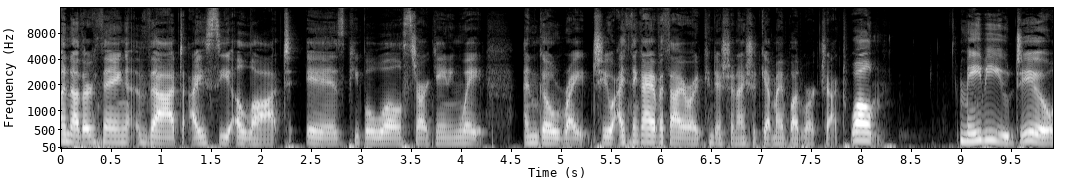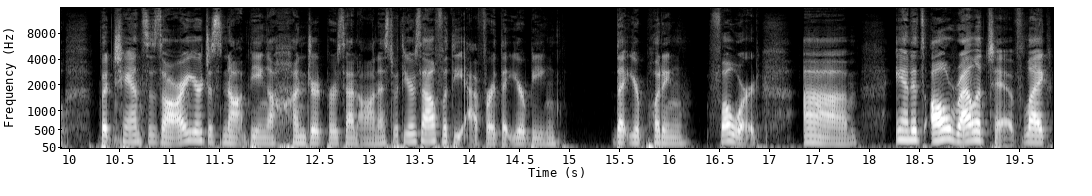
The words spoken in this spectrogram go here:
Another thing that I see a lot is people will start gaining weight and go right to, I think I have a thyroid condition. I should get my blood work checked. Well, maybe you do, but chances are you're just not being a hundred percent honest with yourself with the effort that you're being, that you're putting forward. Um, and it's all relative. Like,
